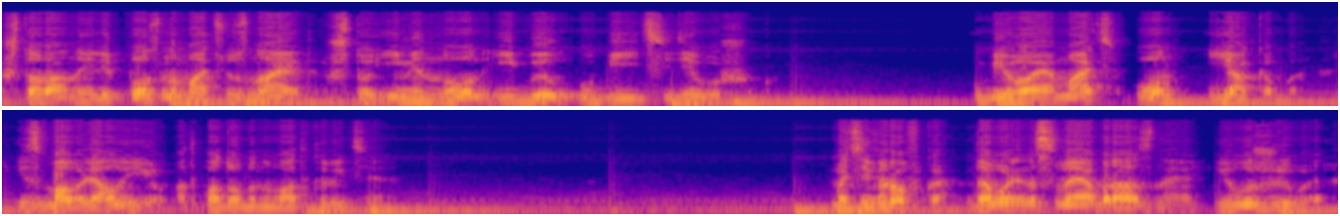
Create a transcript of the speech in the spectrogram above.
что рано или поздно мать узнает, что именно он и был убийцей девушек. Убивая мать, он, якобы, избавлял ее от подобного открытия. Мотивировка довольно своеобразная и лживая,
